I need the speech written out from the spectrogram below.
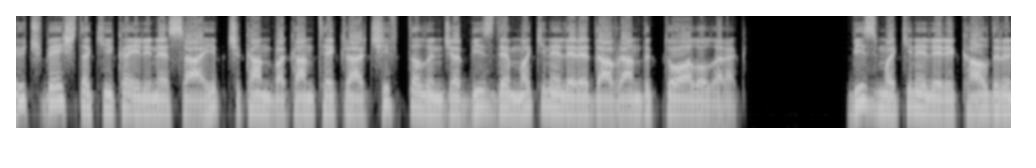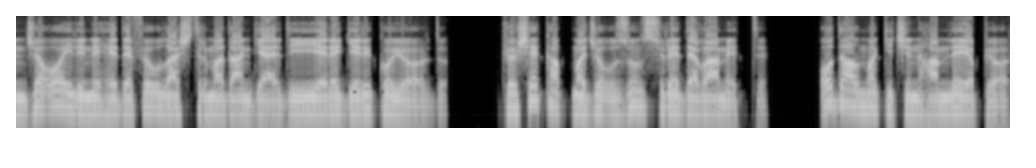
3-5 dakika eline sahip çıkan bakan tekrar çift dalınca biz de makinelere davrandık doğal olarak. Biz makineleri kaldırınca o elini hedefe ulaştırmadan geldiği yere geri koyuyordu. Köşe kapmaca uzun süre devam etti. O dalmak için hamle yapıyor,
